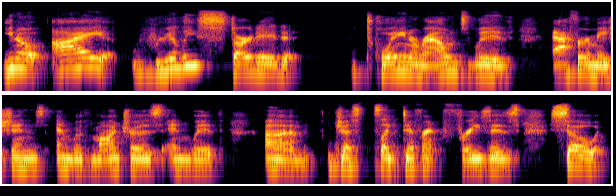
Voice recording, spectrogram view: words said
You know i really started toying around with affirmations and with mantras and with um, just like different phrases. So,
